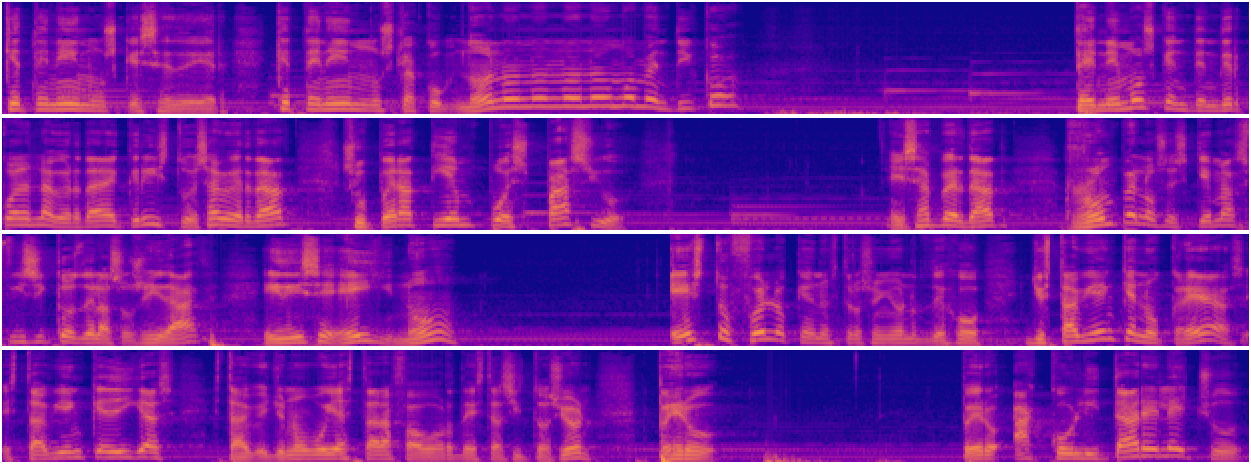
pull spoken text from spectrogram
que tenemos que ceder, que tenemos que... No, no, no, no, no, un momentico. Tenemos que entender cuál es la verdad de Cristo. Esa verdad supera tiempo, espacio. Esa verdad rompe los esquemas físicos de la sociedad y dice, hey, no, esto fue lo que nuestro Señor nos dejó. Yo está bien que no creas, está bien que digas, yo no voy a estar a favor de esta situación, pero, pero acolitar el hecho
